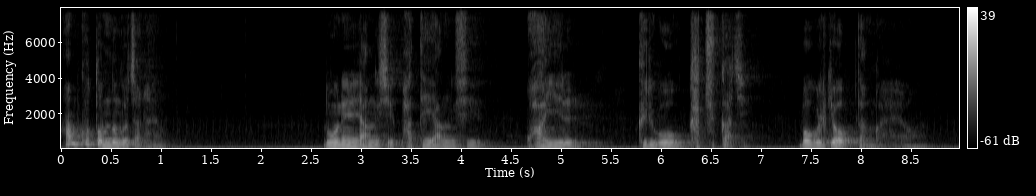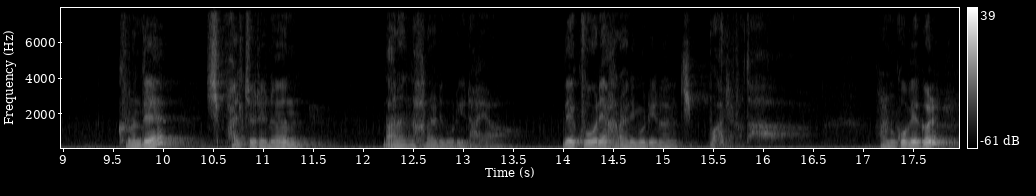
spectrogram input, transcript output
아무것도 없는 거잖아요. 논의 양식, 밭의 양식, 과일 그리고 가축까지 먹을 게 없단 거예요. 그런데 18절에는 나는 하나님으로 인하여 내 구원의 하나님으로 인하여 기뻐하리로다. 라는 고백을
